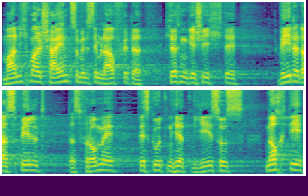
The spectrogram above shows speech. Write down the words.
Manchmal scheint, zumindest im Laufe der Kirchengeschichte, weder das Bild, das fromme des guten Hirten Jesus, noch die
